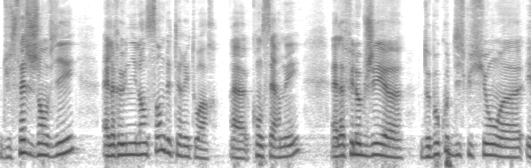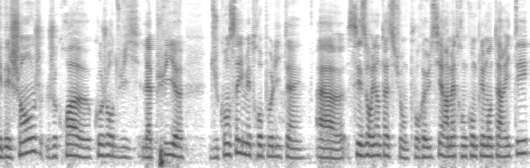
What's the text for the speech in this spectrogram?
du 16 janvier. Elle réunit l'ensemble des territoires euh, concernés. Elle a fait l'objet euh, de beaucoup de discussions et d'échanges. Je crois qu'aujourd'hui, l'appui du Conseil métropolitain à ces orientations pour réussir à mettre en complémentarité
